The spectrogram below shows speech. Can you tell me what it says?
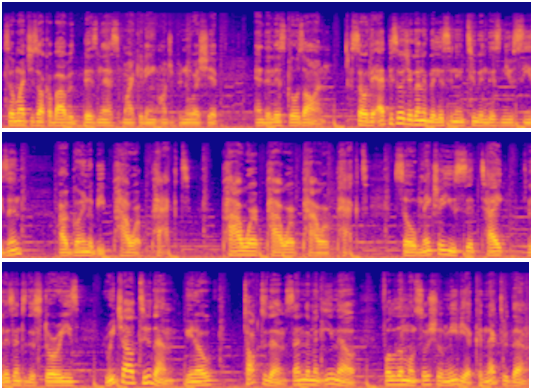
so much to talk about with business, marketing, entrepreneurship, and the list goes on. So, the episodes you're going to be listening to in this new season are going to be power packed. Power, power, power packed. So, make sure you sit tight, listen to the stories, reach out to them, you know, talk to them, send them an email follow them on social media, connect with them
